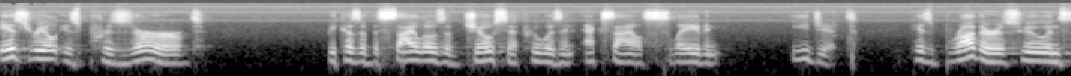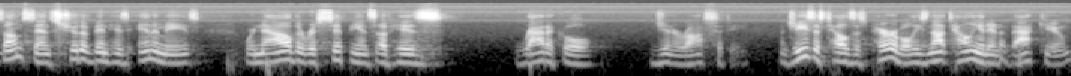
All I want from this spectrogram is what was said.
Israel is preserved because of the silos of Joseph, who was an exile slave in Egypt. His brothers, who in some sense should have been his enemies, were now the recipients of his radical generosity. When Jesus tells this parable, he's not telling it in a vacuum.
